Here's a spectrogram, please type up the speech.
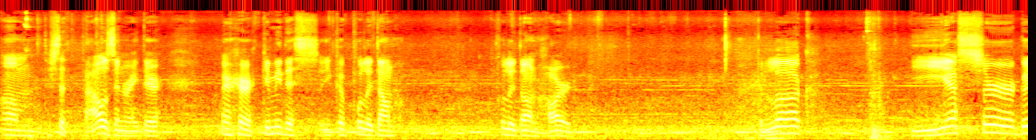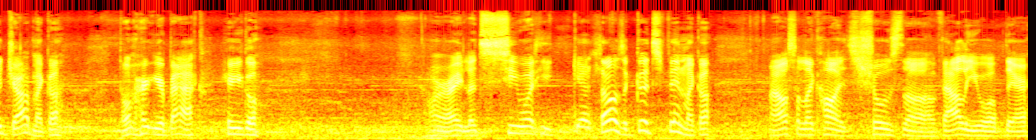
Um, there's a thousand right there. Here, give me this so you can pull it down. Pull it down hard. Good luck. Yes, sir. Good job, Micah. Don't hurt your back. Here you go. Alright, let's see what he gets. That was a good spin, Micah. I also like how it shows the value up there.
